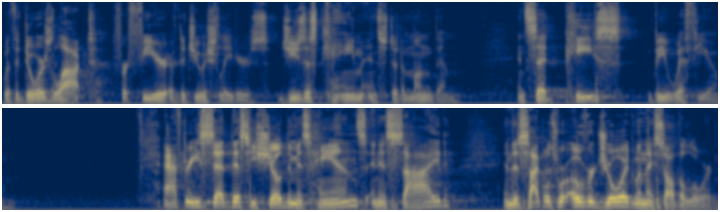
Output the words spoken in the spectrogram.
with the doors locked for fear of the Jewish leaders, Jesus came and stood among them and said, Peace be with you. After he said this, he showed them his hands and his side, and the disciples were overjoyed when they saw the Lord.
